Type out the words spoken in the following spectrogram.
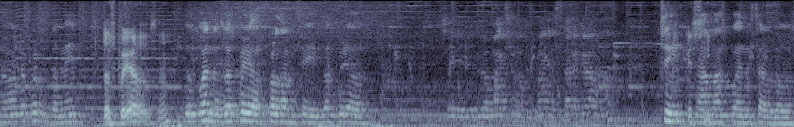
No recuerdo también. Dos periodos, ¿no? Dos, bueno, dos periodos, perdón, sí, dos periodos. Sí, lo máximo que pueden estar, creo, ¿no? Sí, nada sí. más pueden estar dos.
